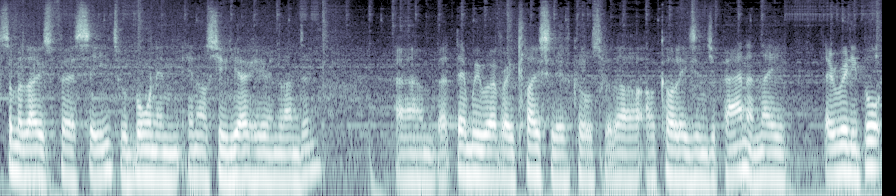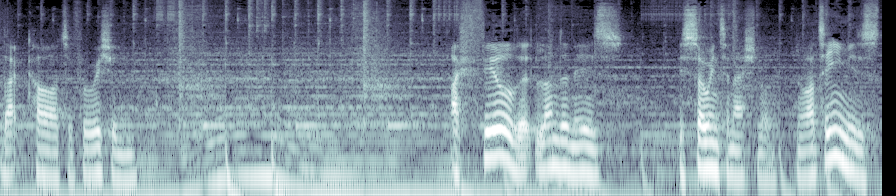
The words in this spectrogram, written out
Some of those first seeds were born in, in our studio here in London, um, but then we worked very closely, of course, with our, our colleagues in Japan and they, they really brought that car to fruition. I feel that London is, is so international. Our team is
